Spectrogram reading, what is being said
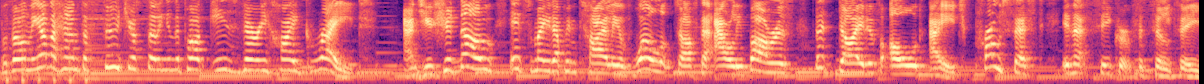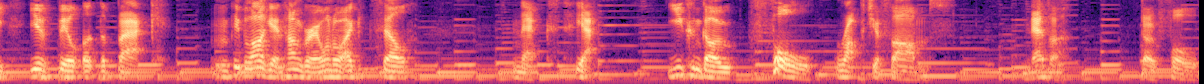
but then on the other hand, the food you're selling in the park is very high grade. And you should know it's made up entirely of well looked after owlybaras that died of old age, processed in that secret facility you've built at the back. Mm, People are getting hungry. I wonder what I could sell next. Yeah. You can go full Rupture Farms. Never go full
